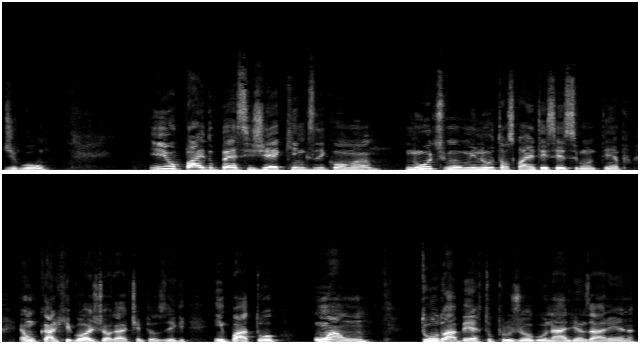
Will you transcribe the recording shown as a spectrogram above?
de gol. E o pai do PSG, Kingsley Coman, no último minuto, aos 46 do segundo tempo, é um cara que gosta de jogar Champions League, empatou 1 a 1 tudo aberto para o jogo na Allianz Arena,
